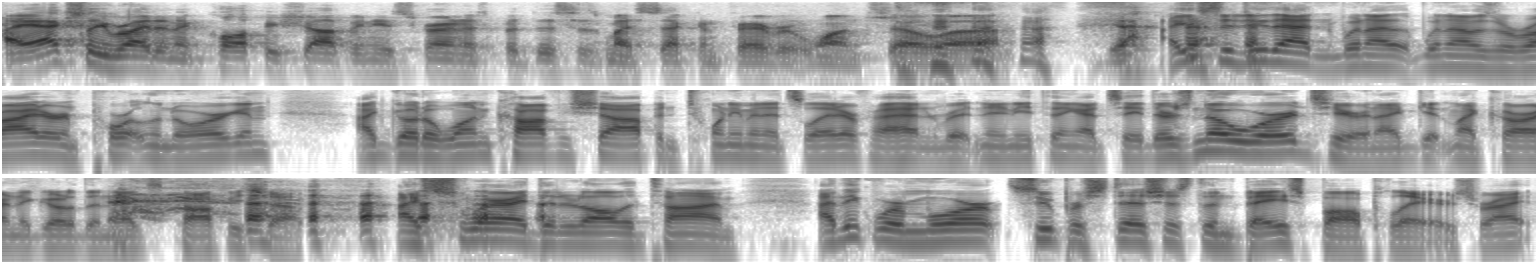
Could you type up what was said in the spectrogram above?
I actually write in a coffee shop in East Greenwich, but this is my second favorite one. So uh, yeah, I used to do that when I when I was a writer in Portland, Oregon. I'd go to one coffee shop, and 20 minutes later, if I hadn't written anything, I'd say, "There's no words here," and I'd get in my car and I'd go to the next coffee shop. I swear I did it all the time. I think we're more superstitious than baseball players, right?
